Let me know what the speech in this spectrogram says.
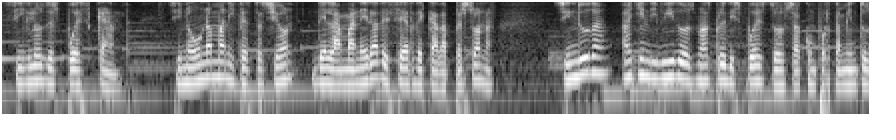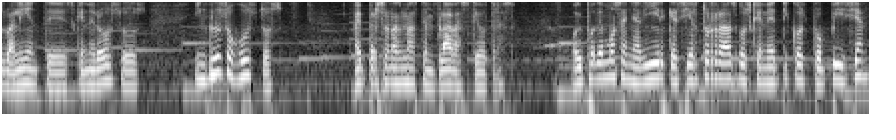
siglos después Kant, sino una manifestación de la manera de ser de cada persona. Sin duda, hay individuos más predispuestos a comportamientos valientes, generosos, incluso justos, hay personas más templadas que otras. Hoy podemos añadir que ciertos rasgos genéticos propician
